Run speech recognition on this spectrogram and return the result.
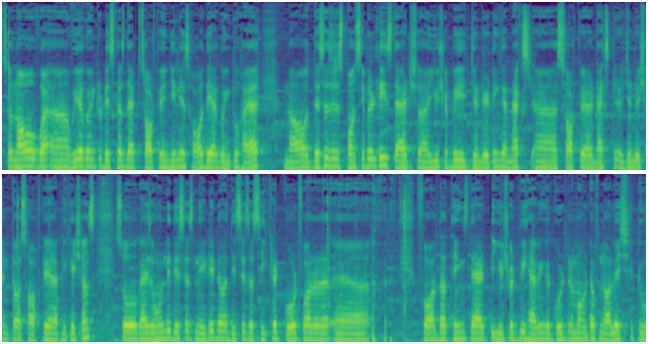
So now we are going to discuss that software engineers how they are going to hire. Now this is responsibilities that you should be generating the next uh, software next generation software applications. So guys only this is needed this is a secret code for uh, for the things that you should be having a good amount of knowledge to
